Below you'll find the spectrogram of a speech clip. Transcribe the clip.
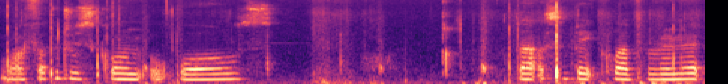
What if I could just go on up walls? That's a bit clever, isn't it?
